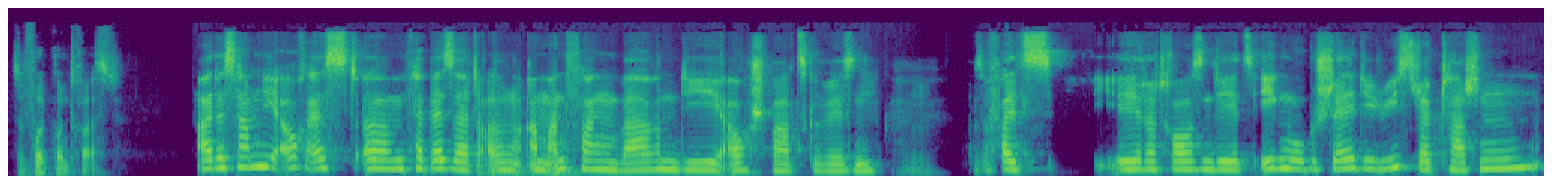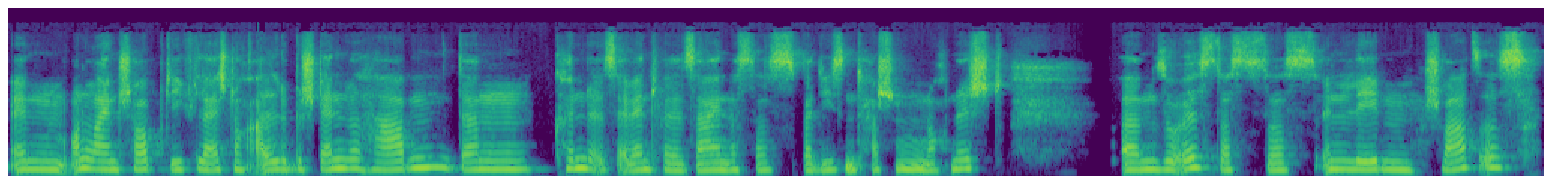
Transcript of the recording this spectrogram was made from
Sofort Kontrast. Aber das haben die auch erst ähm, verbessert. Also, am Anfang waren die auch schwarz gewesen. Mhm. Also falls ihr da draußen, die jetzt irgendwo bestellt, die Restrap-Taschen im Online-Shop, die vielleicht noch alle Bestände haben, dann könnte es eventuell sein, dass das bei diesen Taschen noch nicht ähm, so ist, dass das Innenleben schwarz ist.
